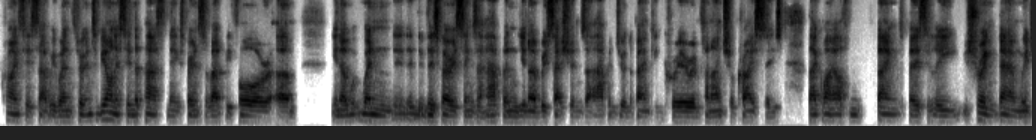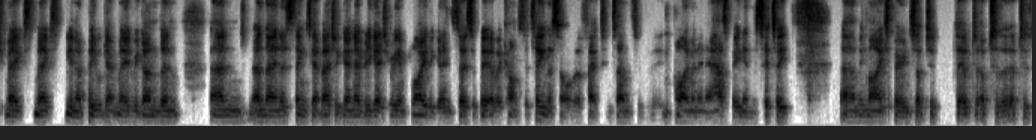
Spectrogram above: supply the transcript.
crisis that we went through, and to be honest, in the past and the experience I've had before, um, you know, when there's various things that happen, you know, recessions that happen during the banking career and financial crises, that quite often banks basically shrink down, which makes makes you know people get made redundant, and and then as things get better again, nobody gets re-employed again. So it's a bit of a concertina sort of effect in terms of employment, and it has been in the city, um, in my experience, up to up to up to, the, up to,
